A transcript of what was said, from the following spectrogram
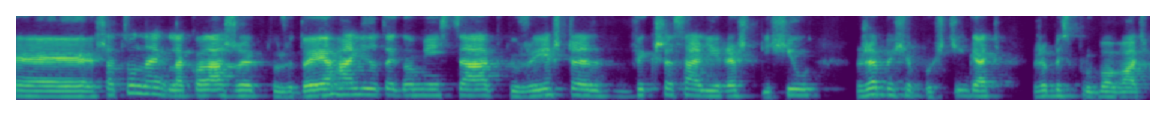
e, szacunek dla kolarzy, którzy dojechali do tego miejsca, którzy jeszcze wykrzesali resztki sił, żeby się pościgać, żeby spróbować.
